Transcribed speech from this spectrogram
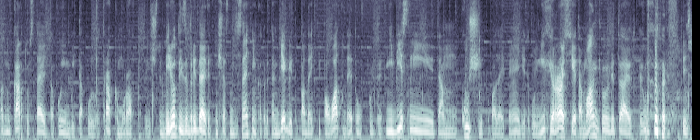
одну карту вставить какую-нибудь такую вот травка-муравка. То есть, что берет и изобретает этот несчастный десантник, который там бегает и попадает типа в ад, до этого в какой-то небесный там кущи попадает, понимаете, и такой, нихера себе, там ангелы летают. То есть,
